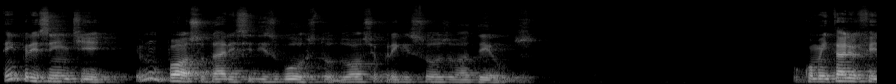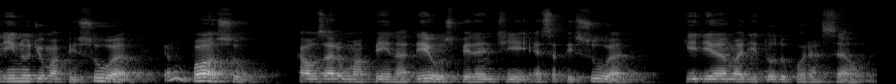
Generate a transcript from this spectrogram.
tem presente, eu não posso dar esse desgosto do ócio preguiçoso a Deus. o comentário ferino de uma pessoa, eu não posso causar uma pena a Deus perante essa pessoa que Ele ama de todo o coração.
